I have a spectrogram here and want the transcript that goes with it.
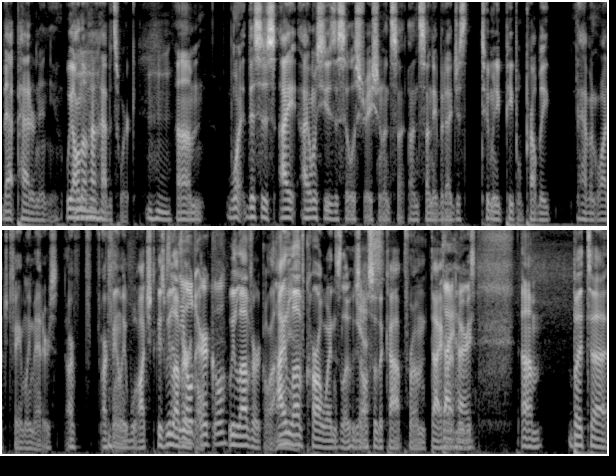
that pattern in you. We all know how habits work. Mm-hmm. Um, what this is, I I almost use this illustration on on Sunday, but I just too many people probably haven't watched Family Matters. Our our family watched because we love Urkel. Urkel? We love Urkel. I yeah. love Carl Winslow, who's Yes. also the cop from Die Hard, Die Hard. movies. Um, but uh,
